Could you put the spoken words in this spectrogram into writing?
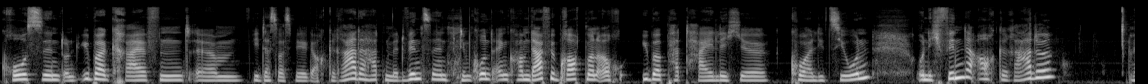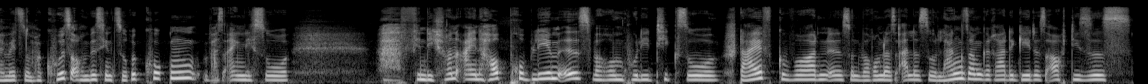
groß sind und übergreifend, ähm, wie das, was wir auch gerade hatten mit Vincent, mit dem Grundeinkommen, dafür braucht man auch überparteiliche Koalitionen. Und ich finde auch gerade, wenn wir jetzt noch mal kurz auch ein bisschen zurückgucken, was eigentlich so finde ich schon ein Hauptproblem ist, warum Politik so steif geworden ist und warum das alles so langsam gerade geht, ist auch dieses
